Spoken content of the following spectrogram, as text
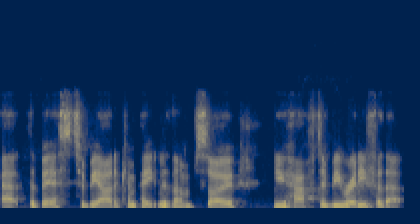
at the best to be able to compete with them. So you have to be ready for that.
